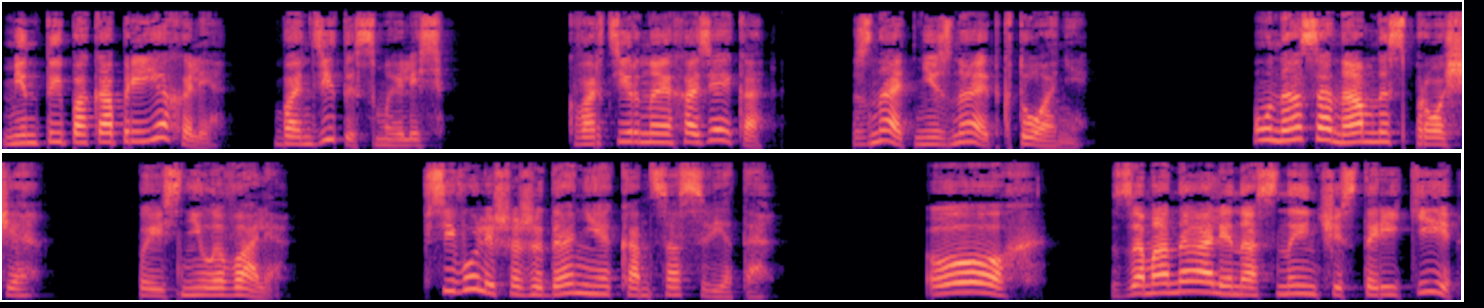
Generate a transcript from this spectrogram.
Менты пока приехали, бандиты смылись. Квартирная хозяйка знать не знает, кто они. У нас анамнез проще пояснила Валя. Всего лишь ожидание конца света. Ох, заманали нас нынче старики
